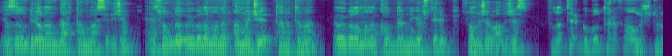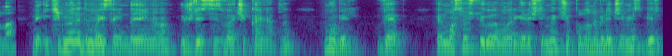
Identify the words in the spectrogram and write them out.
yazılım dili olan Dart'tan bahsedeceğim. En sonunda uygulamanın amacı, tanıtımı ve uygulamanın kodlarını gösterip sonuca bağlayacağız. Flutter Google tarafından oluşturulan ve 2017 Mayıs ayında yayınlanan ücretsiz ve açık kaynaklı mobil, web ve masaüstü uygulamaları geliştirmek için kullanabileceğimiz bir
